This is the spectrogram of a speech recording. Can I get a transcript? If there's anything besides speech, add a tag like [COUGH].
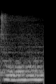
Don't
